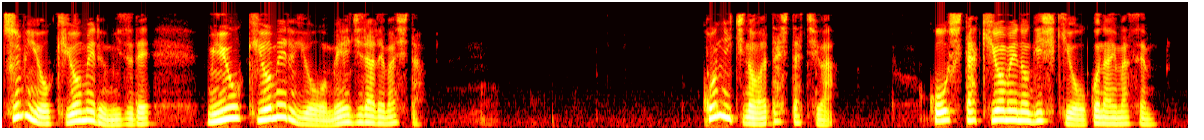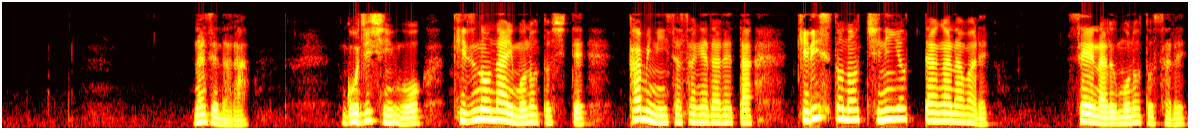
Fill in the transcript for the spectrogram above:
罪を清める水で身を清めるよう命じられました。今日の私たちは、こうした清めの儀式を行いません。なぜなら、ご自身を傷のないものとして神に捧げられたキリストの血によってあがなわれ、聖なるものとされ、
